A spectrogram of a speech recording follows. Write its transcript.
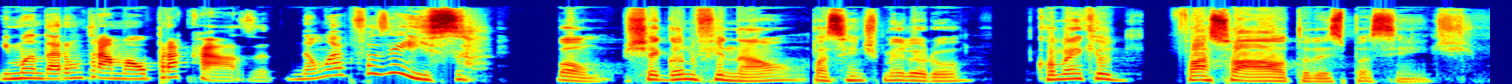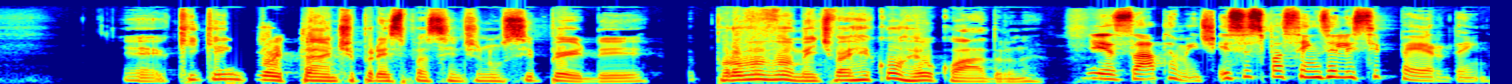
e mandaram tramal para casa. Não é para fazer isso. Bom, chegou no final, o paciente melhorou. Como é que eu faço a alta desse paciente? É, o que, que é importante para esse paciente não se perder? Provavelmente vai recorrer o quadro, né? Exatamente. Esses pacientes, eles se perdem.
